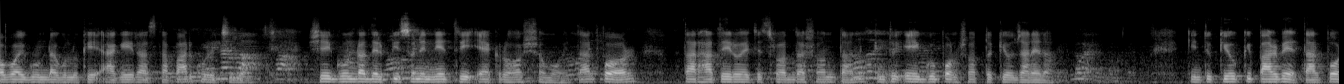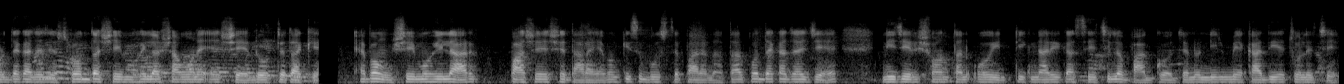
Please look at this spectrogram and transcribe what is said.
অভয় গুন্ডাগুলোকে আগেই রাস্তা পার করেছিল। সেই গুন্ডাদের পিছনে নেত্রী এক রহস্যময়। তারপর তার হাতেই রয়েছে শ্রদ্ধা সন্তান, কিন্তু এই গোপন সত্য কেউ জানে না। কিন্তু কেউ কি পারবে? তারপর দেখা যায় যে শ্রদ্ধা সেই মহিলার সামনে এসে দৌড়তে থাকে। এবং সেই মহিলার পাশে এসে দাঁড়ায় এবং কিছু বুঝতে পারে না। তারপর দেখা যায় যে নিজের সন্তান ওই ঠিক নারীর কাছে ছিল ভাগ্য যেন নির্মে কাঁদিয়ে চলেছে।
